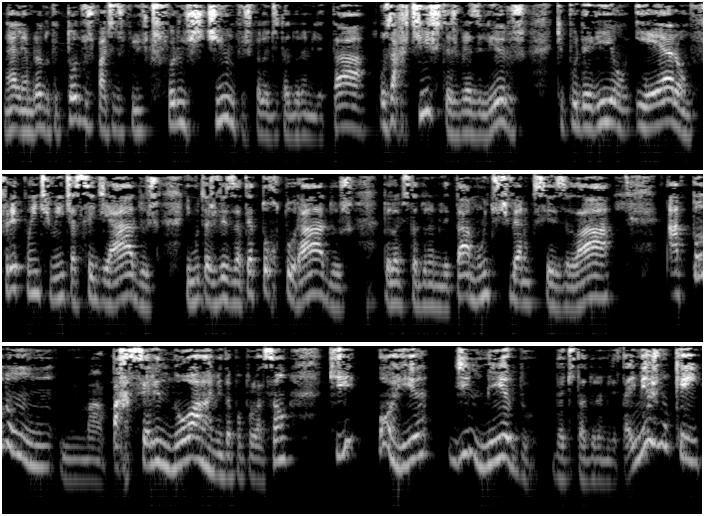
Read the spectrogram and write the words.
né? lembrando que todos os partidos políticos foram extintos pela ditadura militar, os artistas brasileiros que poderiam e eram frequentemente assediados e muitas vezes até torturados pela ditadura militar, muitos tiveram que se exilar. Há toda um, uma parcela enorme da população que morria de medo da ditadura militar. E mesmo quem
